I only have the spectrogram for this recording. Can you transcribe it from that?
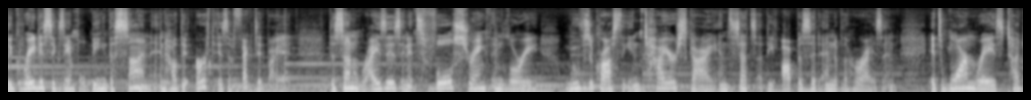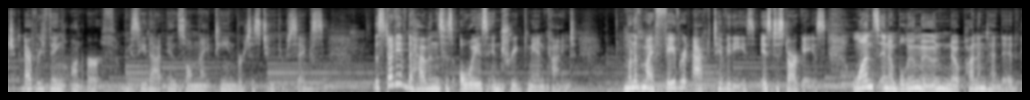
the greatest example being the sun and how the earth is affected by it. The sun rises in its full strength and glory, moves across the entire sky, and sets at the opposite end of the horizon. Its warm rays touch everything on earth. We see that in Psalm 19, verses 2 through 6. The study of the heavens has always intrigued mankind. One of my favorite activities is to stargaze. Once in a blue moon, no pun intended,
